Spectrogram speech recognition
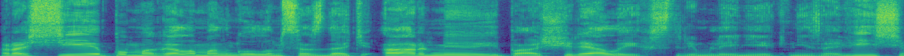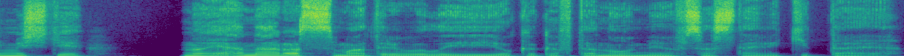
Россия помогала монголам создать армию и поощряла их стремление к независимости, но и она рассматривала ее как автономию в составе Китая.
